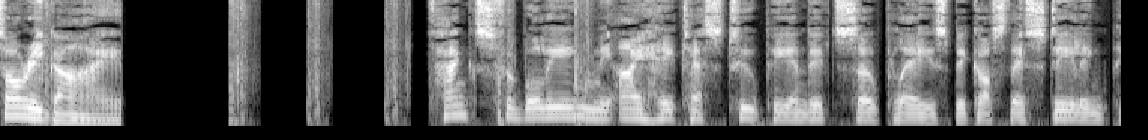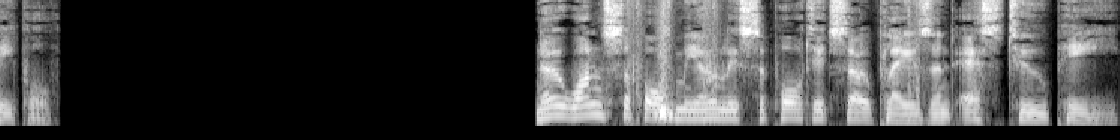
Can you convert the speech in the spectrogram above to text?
Sorry guy. Thanks for bullying me I hate S2P and it so plays because they're stealing people. No one support me only support it so plays and S2P.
